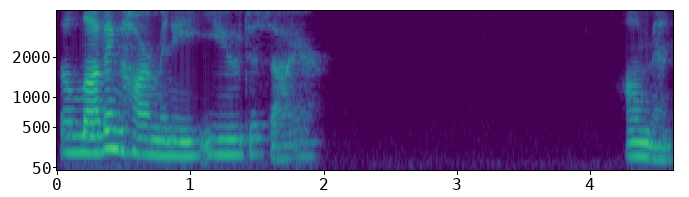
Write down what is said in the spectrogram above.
the loving harmony you desire. Amen.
